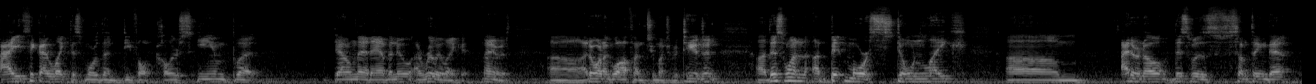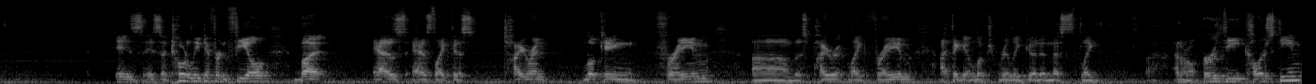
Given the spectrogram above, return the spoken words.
I think I like this more than default color scheme. But down that avenue, I really like it. Anyways, uh, I don't want to go off on too much of a tangent. Uh, this one a bit more stone-like. Um, I don't know. This was something that is is a totally different feel, but as as like this tyrant looking frame, um, this pirate like frame, I think it looked really good in this like I don't know, earthy color scheme.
